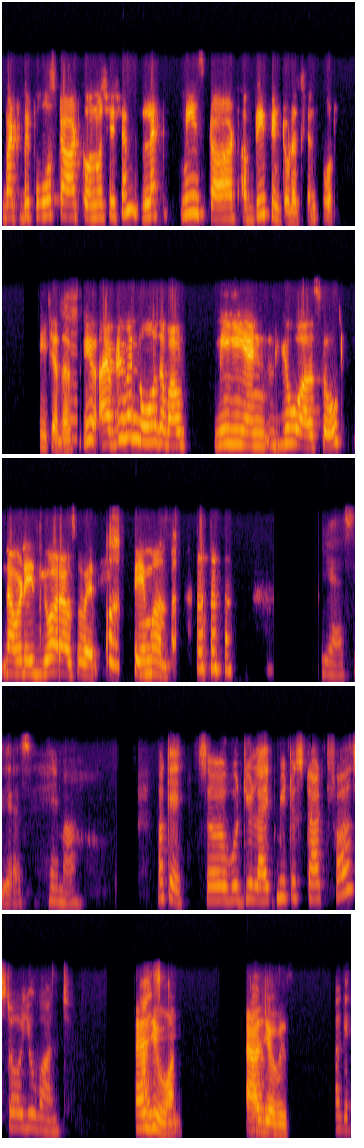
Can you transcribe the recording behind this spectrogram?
but before start conversation, let me start a brief introduction for each other. You, everyone knows about me and you also. Nowadays, you are also very famous. Yes. Yes. Hema. Okay. So would you like me to start first or you want? As I'll you start. want, as Okay. you wish. Okay,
